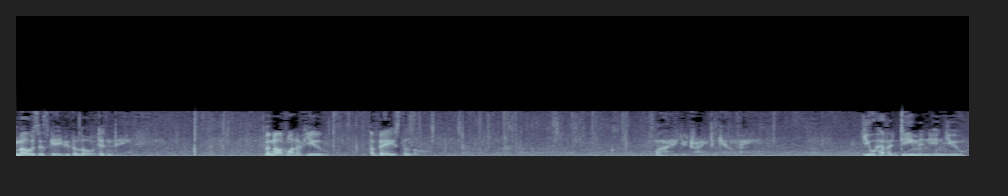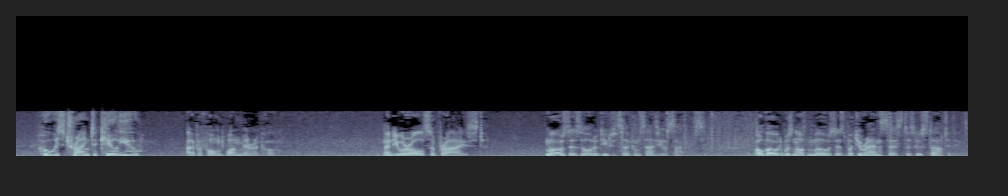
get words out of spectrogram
Moses gave you the law, didn't he? But not one of you obeys the law. Why are you trying to kill me? You have a demon in you. Who is trying to kill you? I performed one miracle. And you were all surprised. Moses ordered you to circumcise your sons. Although it was not Moses, but your ancestors who started it.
